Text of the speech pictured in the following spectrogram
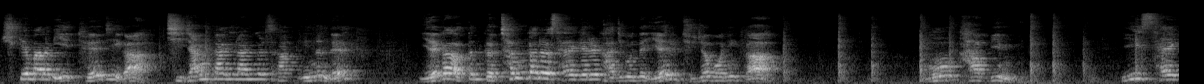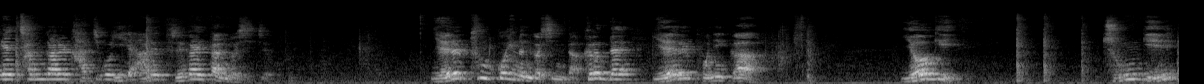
쉽게 말하면 이 돼지가 지장간이라는 것을 갖고 있는데 얘가 어떤 그 천간을 세 개를 가지고 있는데 얘를 뒤져보니까 무갑임 이 세 개 천간을 가지고 이 안에 들어가 있다는 것이죠. 얘를 품고 있는 것입니다. 그런데 얘를 보니까 여기 중기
